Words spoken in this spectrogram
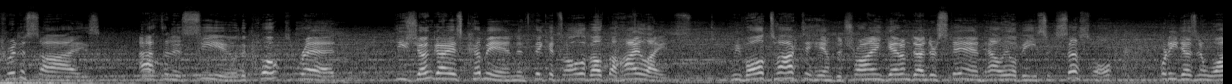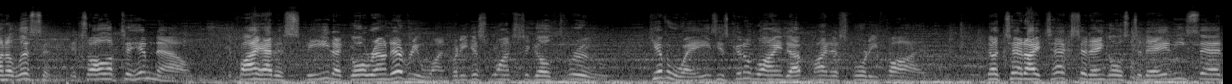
criticized Athanasiou. The quote read, These young guys come in and think it's all about the highlights. We've all talked to him to try and get him to understand how he'll be successful, but he doesn't want to listen. It's all up to him now. If I had his speed, I'd go around everyone, but he just wants to go through. Giveaways, he's going to wind up minus 45. Now, Ted, I texted Engels today, and he said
